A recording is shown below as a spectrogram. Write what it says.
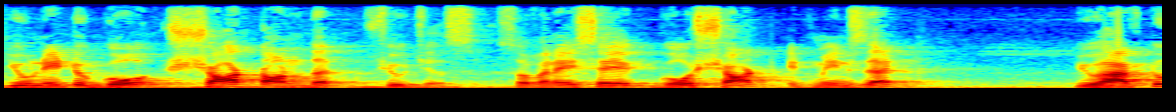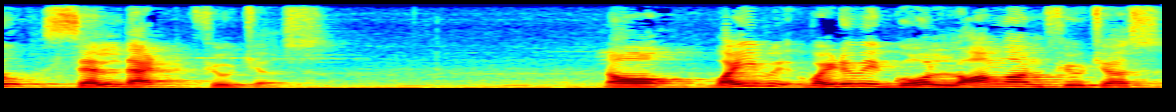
you need to go short on that futures. So, when I say go short, it means that you have to sell that futures. Now, why, we, why do we go long on futures?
